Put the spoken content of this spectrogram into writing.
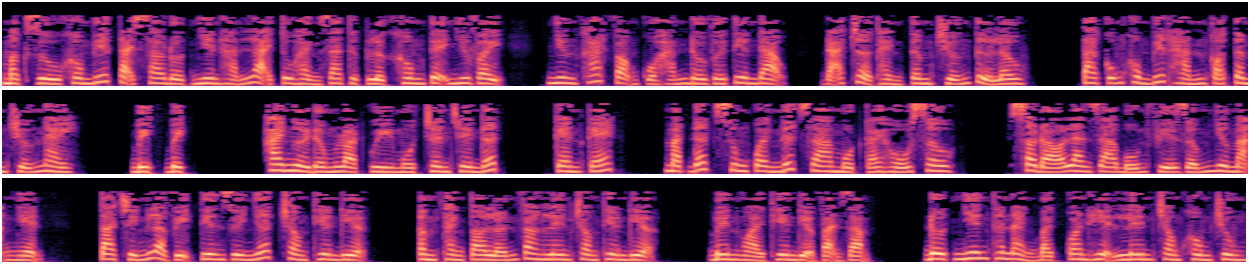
Mặc dù không biết tại sao đột nhiên hắn lại tu hành ra thực lực không tệ như vậy, nhưng khát vọng của hắn đối với tiên đạo đã trở thành tâm trướng từ lâu. Ta cũng không biết hắn có tâm trướng này. Bịch bịch. Hai người đồng loạt quỳ một chân trên đất, ken két, mặt đất xung quanh nứt ra một cái hố sâu, sau đó lan ra bốn phía giống như mạng nhện. Ta chính là vị tiên duy nhất trong thiên địa. Âm thanh to lớn vang lên trong thiên địa. Bên ngoài thiên địa vạn dặm, Đột nhiên thân ảnh bạch quan hiện lên trong không trung.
